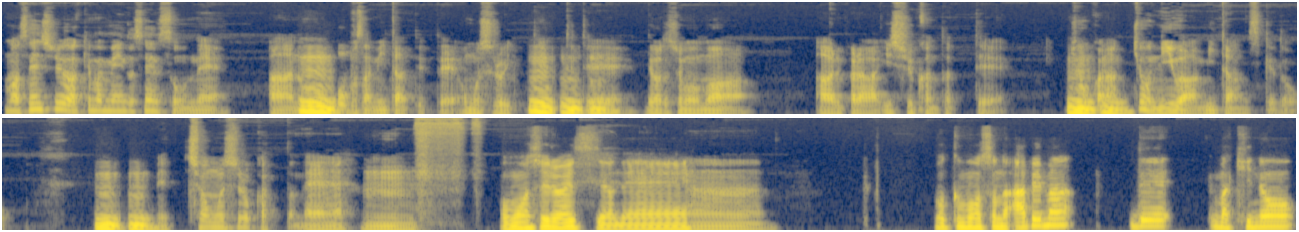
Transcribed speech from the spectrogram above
まあ先週、秋葉メイド戦争ね、あの、うんオポさん見たって言って面白いって言ってて、うんうんうんで、私もまあ、あれから1週間経って、今日かな、うんうん今日2話見たんですけど、うんうん。めっちゃ面白かったね。うん。面白いっすようね。ん。僕もそのアベマで、まあ昨日、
